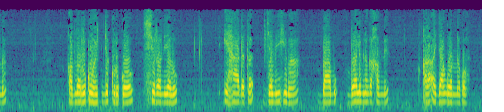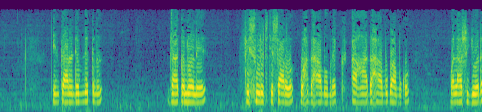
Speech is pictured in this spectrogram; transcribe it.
na xabla rukkoo ci njëkk rukkoo siran yalu ihaadata jamihima baamu mboolem la nga xam ne xara a jàngoon in kaana dem nekk na jaaga loolee fi suurati ci saar wa wax daxaa moom rek aha daxaa mu baamu ko wala sujooda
